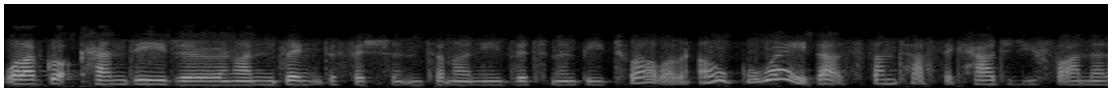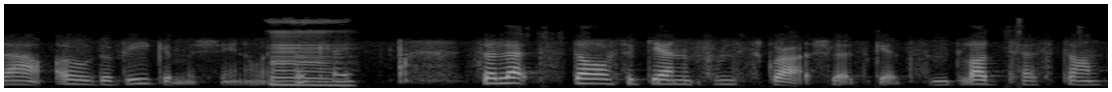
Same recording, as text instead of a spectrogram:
Well, I've got candida and I'm zinc deficient and I need vitamin B12. I went, oh, great, that's fantastic. How did you find that out? Oh, the Vega machine. I went, mm. okay. So let's start again from scratch. Let's get some blood tests done.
